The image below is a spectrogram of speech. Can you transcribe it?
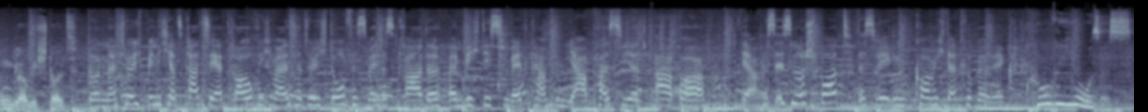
unglaublich stolz. Und natürlich bin ich jetzt gerade sehr traurig, weil es natürlich doof ist, wenn das gerade beim wichtigsten Wettkampf im Jahr passiert. Aber ja, es ist nur Sport, deswegen komme ich darüber weg. Kurioses.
